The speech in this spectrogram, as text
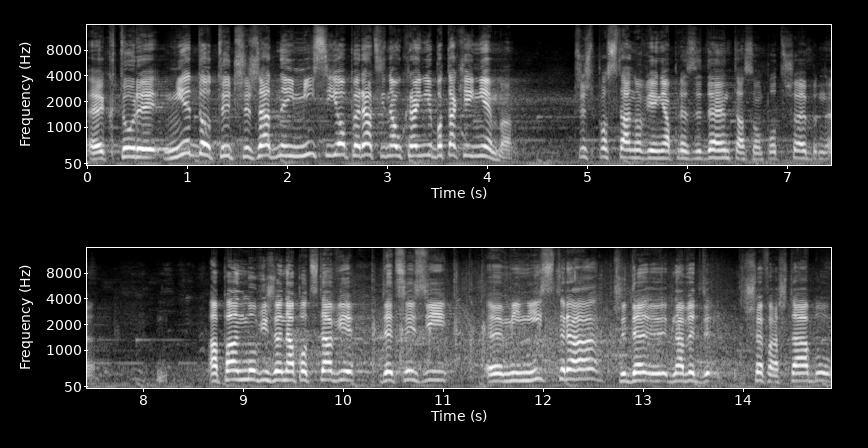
e, który nie dotyczy żadnej misji i operacji na Ukrainie, bo takiej nie ma. Przecież postanowienia prezydenta są potrzebne. A pan mówi, że na podstawie decyzji e, ministra, czy de, nawet szefa sztabu.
